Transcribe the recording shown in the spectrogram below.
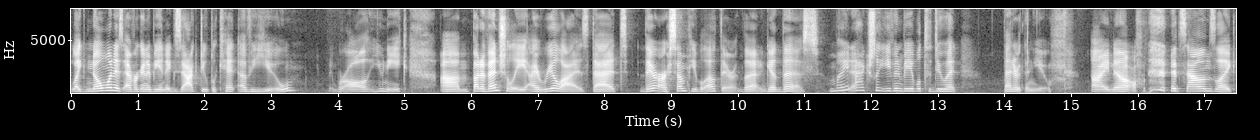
Like, no one is ever going to be an exact duplicate of you. We're all unique. Um, but eventually, I realized that there are some people out there that, get this, might actually even be able to do it better than you. I know. It sounds like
